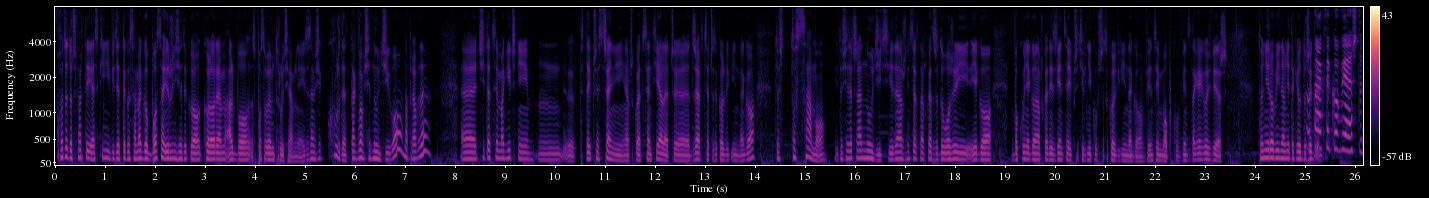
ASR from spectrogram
wchodzę do czwartej jaskini, widzę tego samego bossa i różni się tylko kolorem albo sposobem trucia mnie. I zastanawiam się, kurde, tak wam się nudziło? Naprawdę? E, ci tacy magiczni mm, w tej przestrzeni, na przykład sentiele, czy drzewce, czy cokolwiek innego, to jest to samo i to się zaczyna nudzić. Jedyna różnica jest na przykład, że dołożyli jego, wokół niego na przykład jest więcej przeciwników, czy cokolwiek innego, więcej mobków, więc tak jakoś, wiesz, to nie robi na mnie takiego No dużego... tak, tylko wiesz, te,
